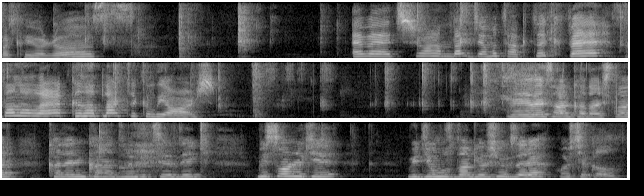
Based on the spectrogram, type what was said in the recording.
Bakıyoruz. Evet şu anda camı taktık ve son olarak kanatlar takılıyor. Ve evet arkadaşlar kalenin kanadını bitirdik. Bir sonraki videomuzda görüşmek üzere. Hoşçakalın.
